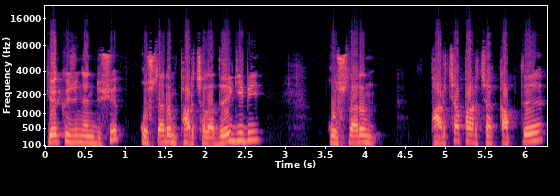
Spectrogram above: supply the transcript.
Gökyüzünden düşüp kuşların parçaladığı gibi kuşların parça parça kaptığı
